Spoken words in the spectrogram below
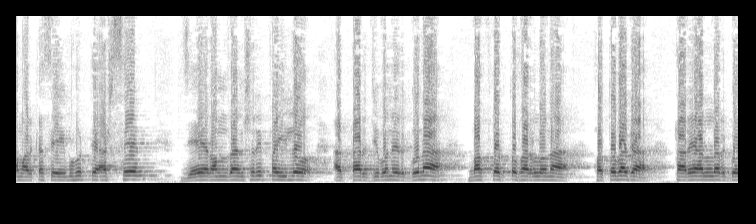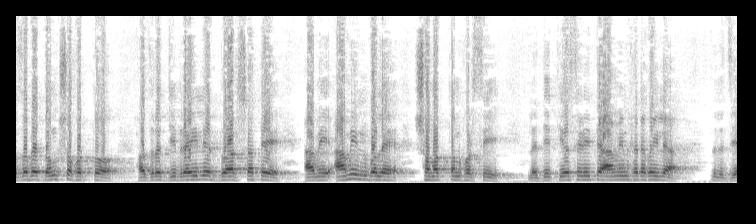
আমার কাছে এই মুহূর্তে আসছেন যে রমজান শরীফ পাইল আর তার জীবনের গোনা মাফ করতে পারল না হতবাগা তারে আল্লাহর গজবে ধ্বংস করত। হজরত জিব্রাহিলের দোয়ার সাথে আমি আমিন বলে সমর্থন করছি। দ্বিতীয় শ্রেণীতে আমিন খেতে কইলা যে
